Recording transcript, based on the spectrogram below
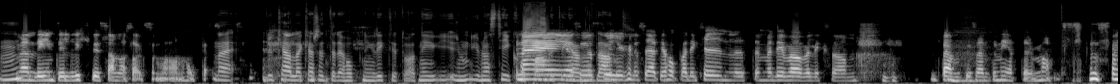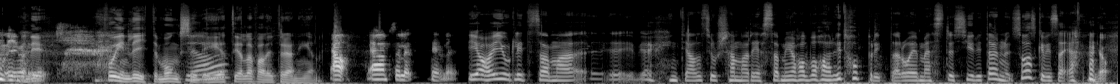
Mm. Men det är inte riktigt samma sak som att ha en hopphäst. Nej, du kallar kanske inte det hoppning riktigt då? Att ni gymnastikhoppar Nej, lite grann alltså, jag skulle kunna säga att jag hoppade Kane lite, men det var väl liksom 50 centimeter max. Som vi Men det, få in lite mångsidighet ja. i alla fall i träningen. Ja, absolut. Det blir. Jag har gjort lite samma, eh, jag har inte alls gjort samma resa, men jag har varit hoppryttare och är mest dressyrryttare nu, så ska vi säga. Ja.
